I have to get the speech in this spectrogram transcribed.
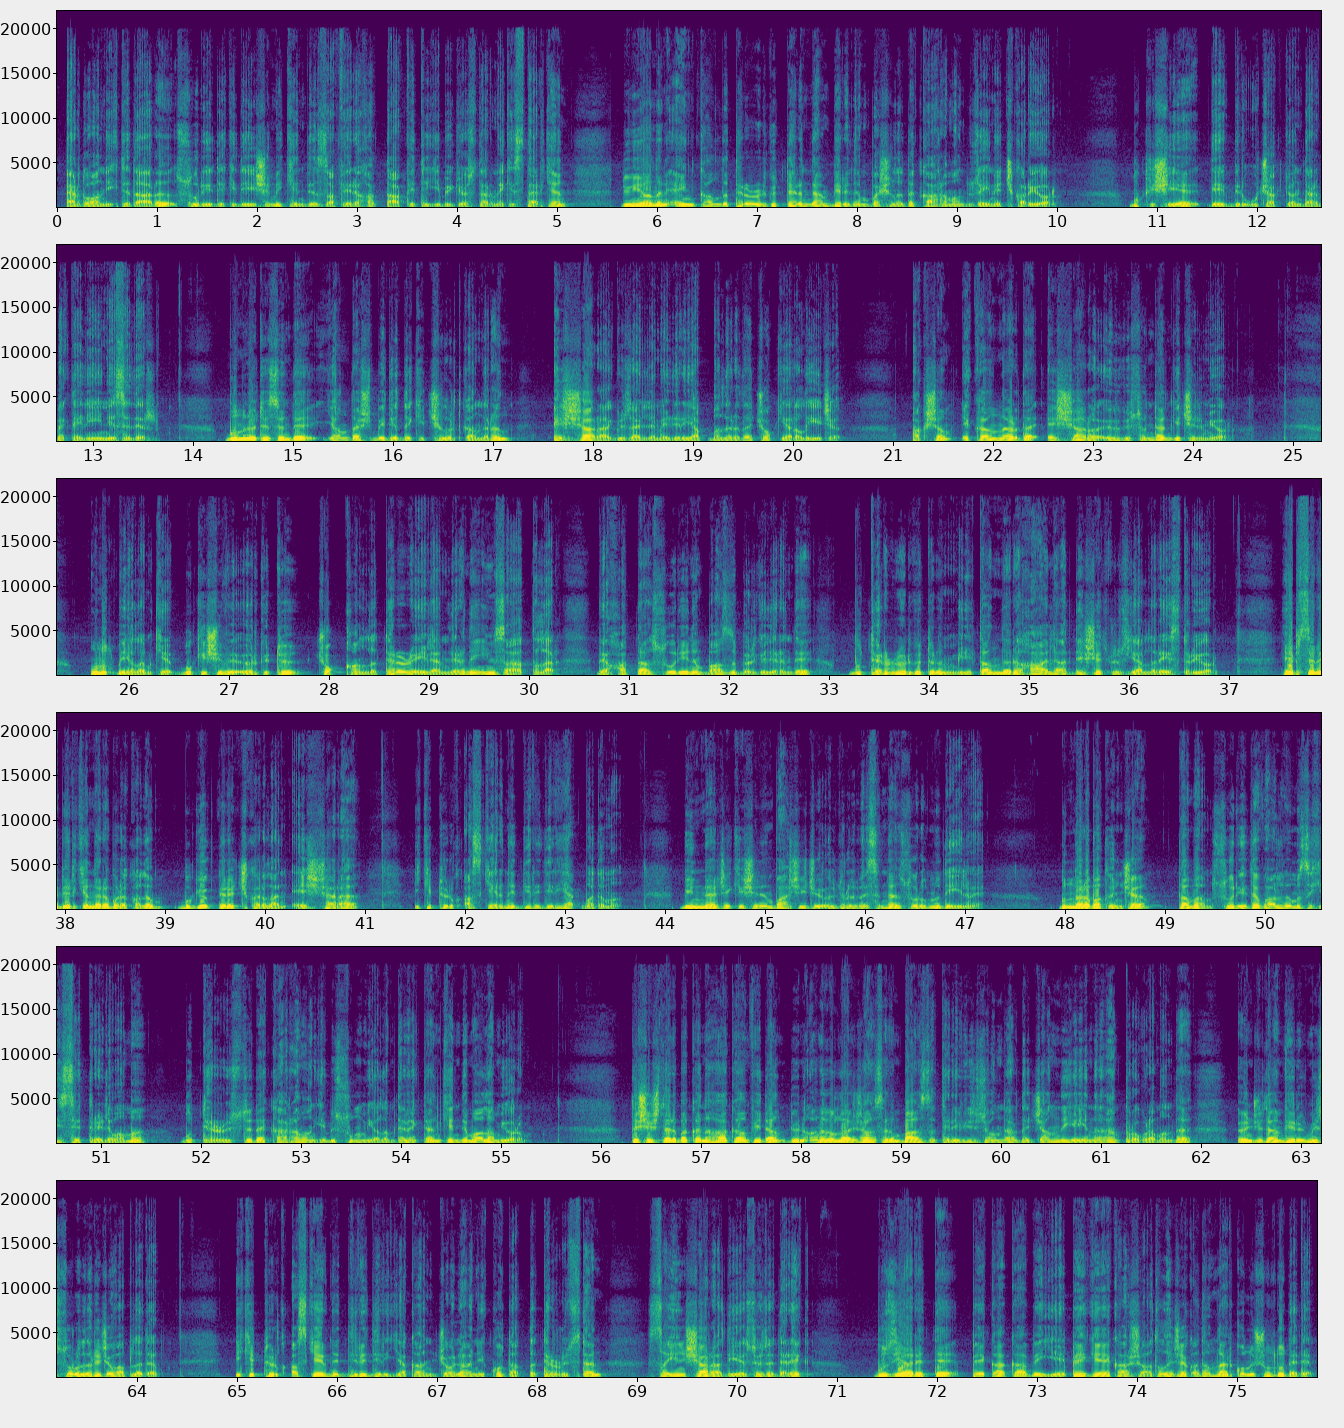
Erdoğan iktidarı Suriye'deki değişimi kendi zaferi hatta fethi gibi göstermek isterken dünyanın en kanlı terör örgütlerinden birinin başını da kahraman düzeyine çıkarıyor. Bu kişiye dev bir uçak göndermek de neyin nesidir? Bunun ötesinde yandaş medyadaki çığırtkanların eşşara güzellemeleri yapmaları da çok yaralayıcı. Akşam ekranlarda eşşara övgüsünden geçilmiyor. Unutmayalım ki bu kişi ve örgütü çok kanlı terör eylemlerine imza attılar ve hatta Suriye'nin bazı bölgelerinde bu terör örgütünün militanları hala dehşet rüzgarları estiriyor. Hepsini bir kenara bırakalım. Bu göklere çıkarılan eşşara iki Türk askerini diri diri yakmadı mı? Binlerce kişinin vahşice öldürülmesinden sorumlu değil mi? Bunlara bakınca tamam Suriye'de varlığımızı hissettirelim ama bu teröristi de kahraman gibi sunmayalım demekten kendimi alamıyorum. Dışişleri Bakanı Hakan Fidan dün Anadolu Ajansı'nın bazı televizyonlarda canlı yayınlanan programında önceden verilmiş soruları cevapladı. İki Türk askerini diri diri yakan Colani Kod adlı teröristten Sayın Şara diye söz ederek bu ziyarette PKK ve YPG'ye karşı atılacak adımlar konuşuldu dedi.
